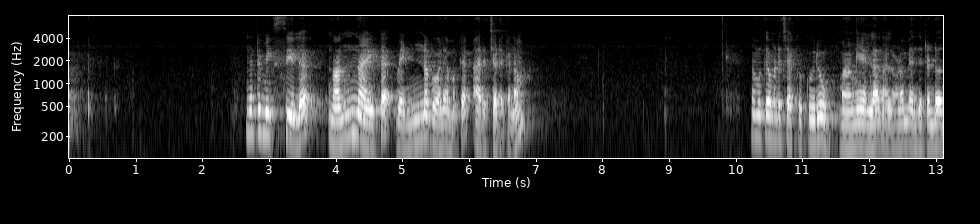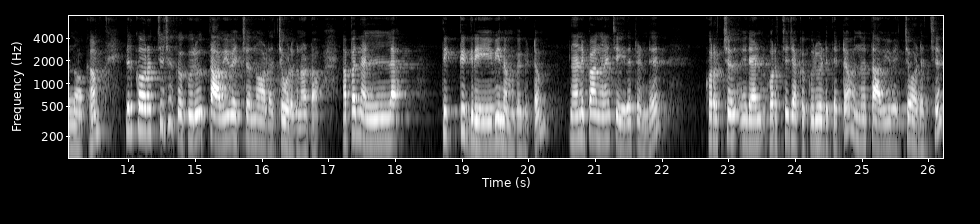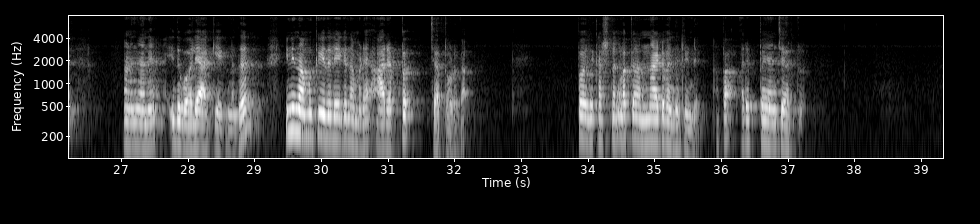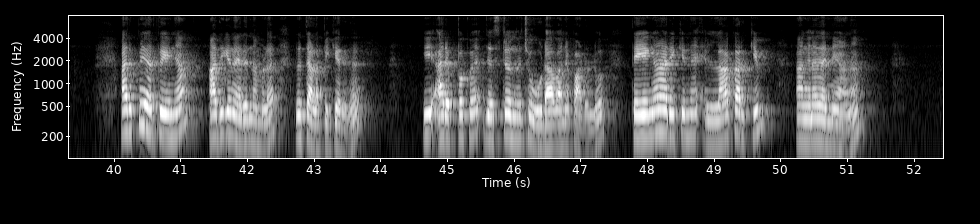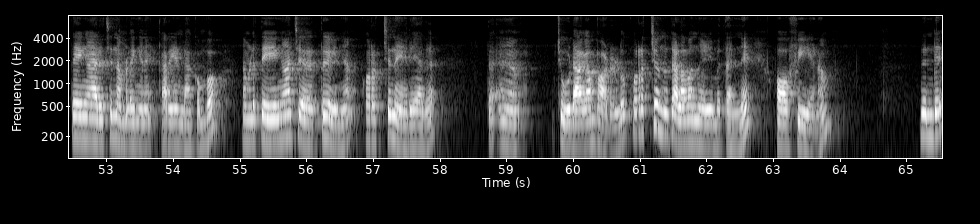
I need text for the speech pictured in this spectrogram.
എന്നിട്ട് മിക്സിയിൽ നന്നായിട്ട് വെണ്ണ പോലെ നമുക്ക് അരച്ചെടുക്കണം. നമുക്ക് നമ്മുടെ ചക്കക്കുരുവും മാങ്ങയെല്ലാം നല്ലോണം വെന്തിട്ടുണ്ടോ എന്ന് നോക്കാം. ഇതിൽ കുറച്ച് ചക്കക്കുരു തവി വെച്ചൊന്ന് ഉടച്ചു കൊടുക്കണം കേട്ടോ. അപ്പം നല്ല തിക്ക് ഗ്രേവി നമുക്ക് കിട്ടും. ഞാനിപ്പോൾ അങ്ങനെ ചെയ്തിട്ടുണ്ട്. കുറച്ച് രണ്ട് കുറച്ച് ചക്കക്കുരു എടുത്തിട്ട് ഒന്ന് തവി വെച്ച് ഉടച്ച് ആണ് ഞാൻ ഇതുപോലെ ആക്കിയേക്കുന്നത് ഇനി നമുക്ക് ഇതിലേക്ക് നമ്മുടെ അരപ്പ് ചേർത്ത് കൊടുക്കാം. ഇപ്പോൾ ഇതിൽ കഷ്ണങ്ങളൊക്കെ നന്നായിട്ട് വെന്തിട്ടുണ്ട്. അപ്പോൾ അരപ്പ് ഞാൻ ചേർത്ത്. അരപ്പ് ചേർത്ത് കഴിഞ്ഞാൽ അധിക നേരം നമ്മൾ ഇത് തിളപ്പിക്കരുത്. ഈ അരപ്പൊക്കെ ജസ്റ്റ് ഒന്ന് ചൂടാവാനേ പാടുള്ളൂ. തേങ്ങ അരയ്ക്കുന്ന എല്ലാ കറിക്കും അങ്ങനെ തന്നെയാണ്. തേങ്ങ അരച്ച് നമ്മളിങ്ങനെ കറി ഉണ്ടാക്കുമ്പോൾ നമ്മൾ തേങ്ങ ചേർത്ത് കഴിഞ്ഞാൽ കുറച്ച് നേരെ അത് ചൂടാകാൻ പാടുള്ളൂ. കുറച്ചൊന്ന് തിള വന്നു കഴിയുമ്പോൾ തന്നെ ഓഫ് ചെയ്യണം. ഇതിന്റെ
